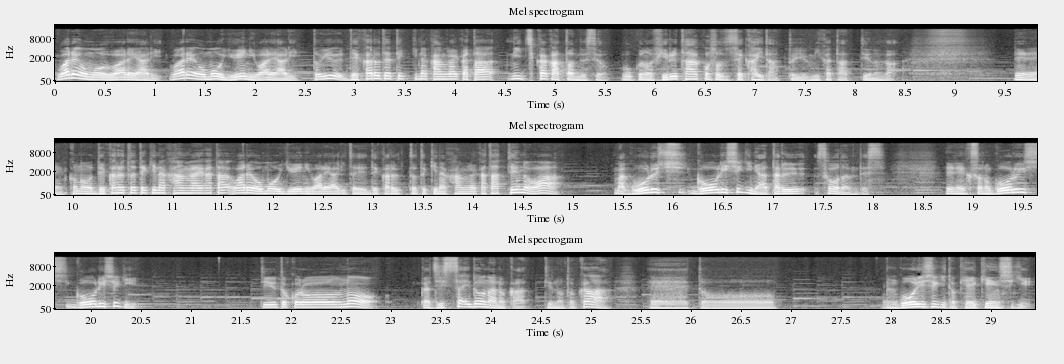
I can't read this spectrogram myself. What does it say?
我思う我あり我思うゆえに我ありというデカルテ的な考え方に近かったんですよ僕のフィルターこそ世界だという見方っていうのがでねこのデカルト的な考え方我思うゆえに我ありというデカルト的な考え方っていうのはまあ、合理合理主義に当たるそうなんです。でね、その合理合理主義っていうところのが実際どうなのかっていうのとか、えっ、ー、と、合理主義と経験主義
